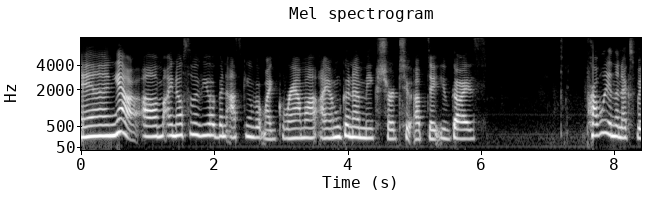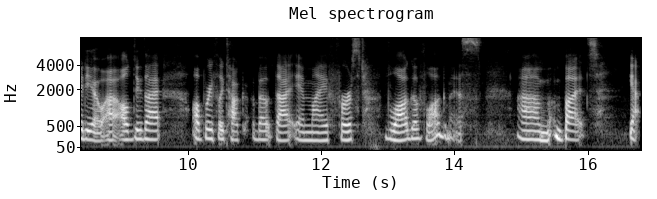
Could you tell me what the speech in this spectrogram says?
And yeah, um, I know some of you have been asking about my grandma. I am going to make sure to update you guys probably in the next video. Uh, I'll do that. I'll briefly talk about that in my first vlog of Vlogmas. Um, but yeah.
